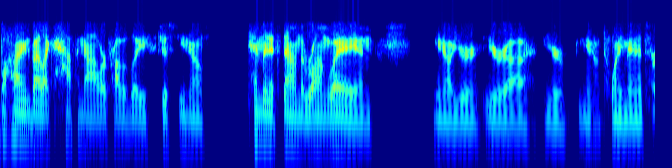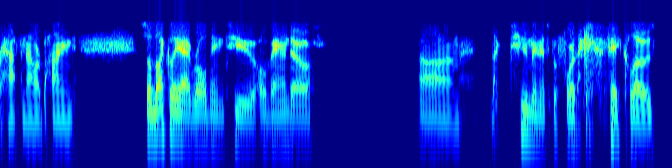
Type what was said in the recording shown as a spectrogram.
behind by like half an hour probably just you know 10 minutes down the wrong way and you know you're you're uh you're you know 20 minutes or half an hour behind. So luckily i rolled into ovando um like two minutes before the cafe closed.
